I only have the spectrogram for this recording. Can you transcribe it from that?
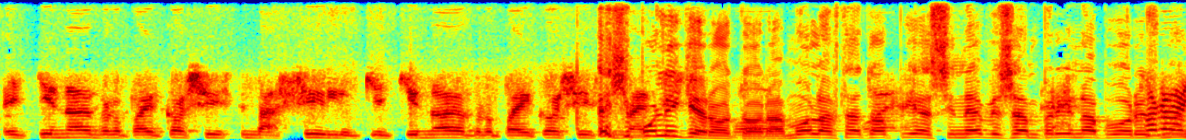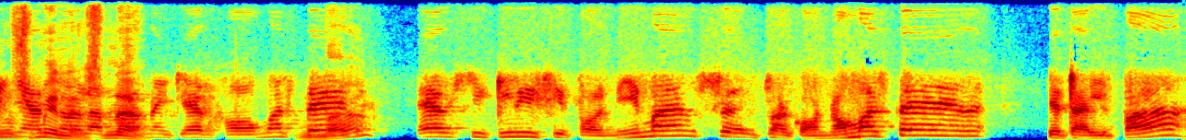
ε, κοινό ευρωπαϊκό σύστημα ασύλου και κοινό ευρωπαϊκό σύστημα... Έχει πολύ καιρό επιστροφών. τώρα, με όλα αυτά τα οποία συνέβησαν πριν από ορισμένους Χρόνια μήνες. τώρα Ναι. πάμε και ερχόμαστε, Ναι. έχει κλείσει η φωνή μας, ε, τσακωνόμαστε και τα λοιπά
